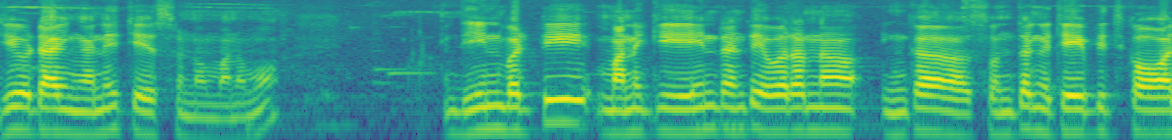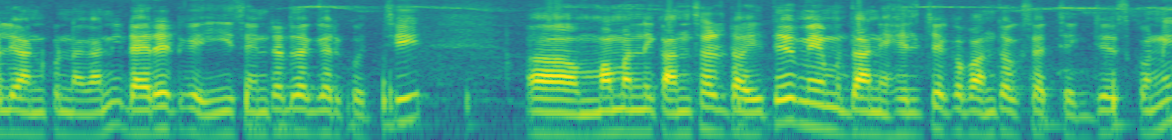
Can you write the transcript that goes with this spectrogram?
జియో ట్యాగింగ్ అనేది చేస్తున్నాం మనము. దీన్ని బట్టి మనకి ఏంటంటే ఎవరన్నా ఇంకా సొంతంగా చేయించుకోవాలి అనుకున్నా కానీ డైరెక్ట్గా ఈ సెంటర్ దగ్గరికి వచ్చి మమ్మల్ని కన్సల్ట్ అయితే మేము దాని హెల్త్ చెకప్ అంతా ఒకసారి చెక్ చేసుకొని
